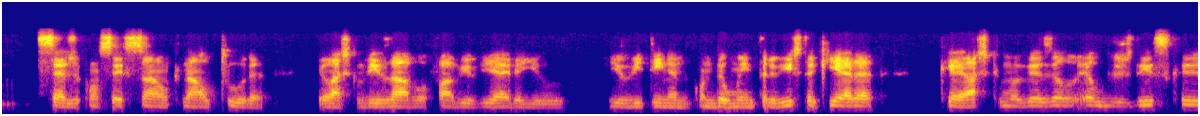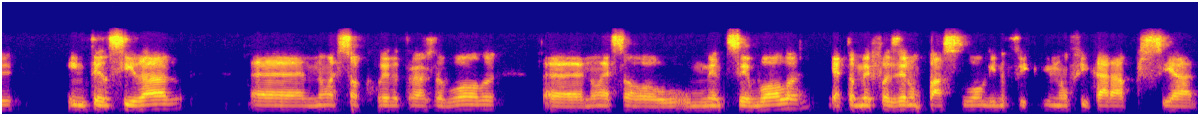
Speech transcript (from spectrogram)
de Sérgio Conceição, que na altura eu acho que visava o Fábio Vieira e o, e o Vitinha quando deu uma entrevista, que era que acho que uma vez ele, ele lhes disse que intensidade uh, não é só correr atrás da bola, Uh, não é só o momento de ser bola, é também fazer um passo longo e não, e não ficar a apreciar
